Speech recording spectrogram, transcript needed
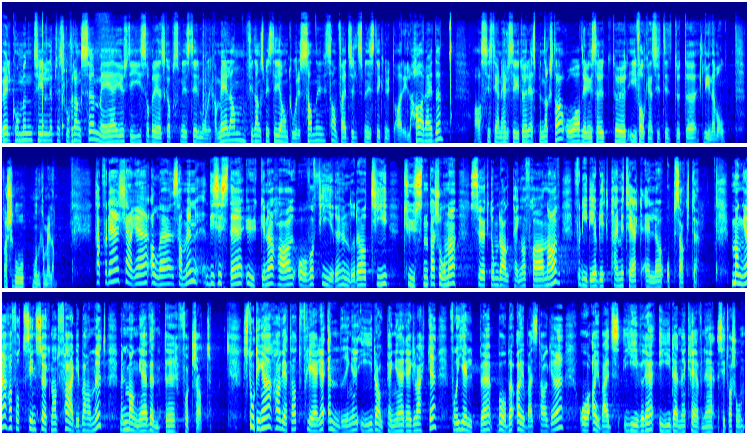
Velkommen til pressekonferanse med justis- og beredskapsminister Monica Mæland, finansminister Jan Tore Sanner, samferdselsminister Knut Arild Hareide, assisterende helsedirektør Espen Nakstad og avdelingsdirektør i Folkehelseinstituttet Line Wold. Vær så god, Monica Mæland. Takk for det, kjære alle sammen. De siste ukene har over 410 000 personer søkt om dagpenger fra Nav fordi de er blitt permittert eller oppsagte. Mange har fått sin søknad ferdigbehandlet, men mange venter fortsatt. Stortinget har vedtatt flere endringer i dagpengeregelverket for å hjelpe både arbeidstakere og arbeidsgivere i denne krevende situasjonen.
